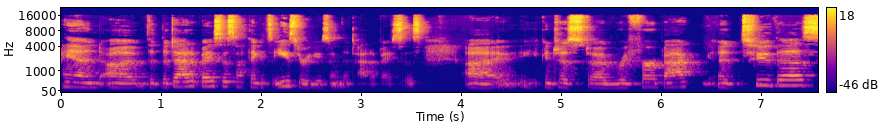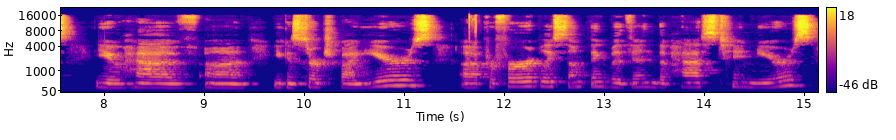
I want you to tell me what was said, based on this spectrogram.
and uh, the, the, databases, I think it's easier using the databases. Uh, you can just uh, refer back uh, to this you have, uh, you can search by years, preferably something within the past 10 years,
